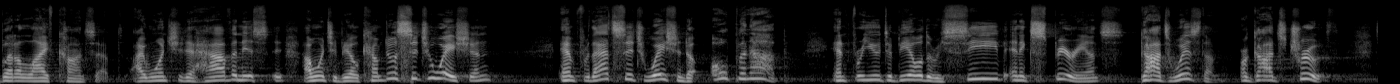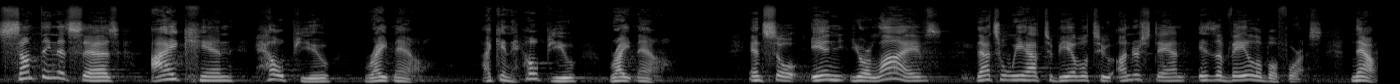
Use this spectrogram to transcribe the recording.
but a life concept. I want you to have an, I want you to be able to come to a situation and for that situation to open up and for you to be able to receive and experience God's wisdom or God's truth. Something that says, I can help you right now. I can help you right now. And so in your lives, that's what we have to be able to understand is available for us. Now,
